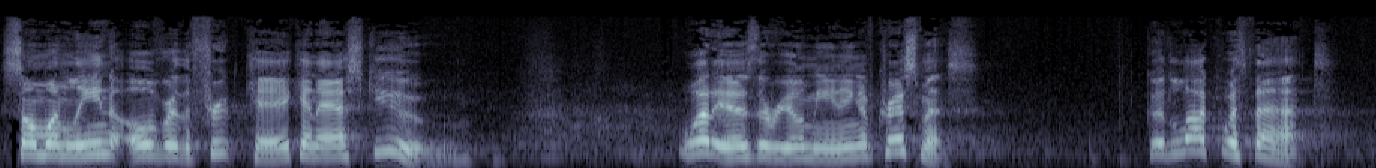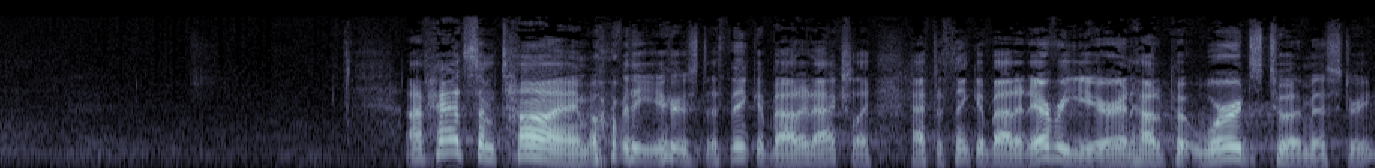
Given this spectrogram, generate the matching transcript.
someone lean over the fruitcake and ask you, What is the real meaning of Christmas? Good luck with that. I've had some time over the years to think about it. Actually, I have to think about it every year and how to put words to a mystery.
